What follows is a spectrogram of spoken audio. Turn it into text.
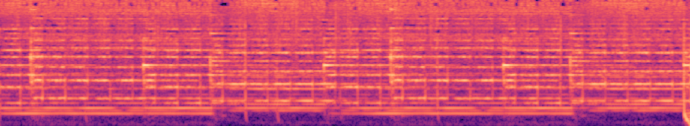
Thank you.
